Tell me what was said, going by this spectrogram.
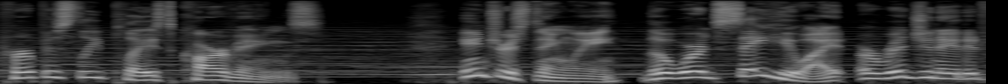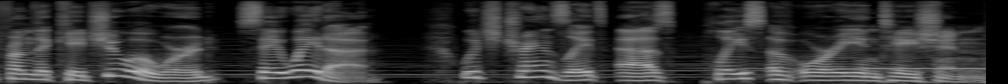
purposely placed carvings. Interestingly, the word Sayhuite originated from the Quechua word Seweda, which translates as place of orientation.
